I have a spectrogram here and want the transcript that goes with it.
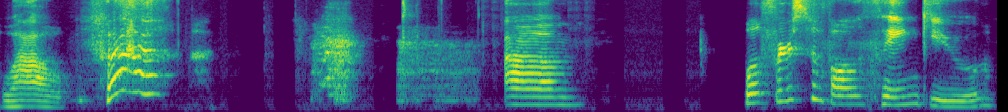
Wow. um well first of all, thank you.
